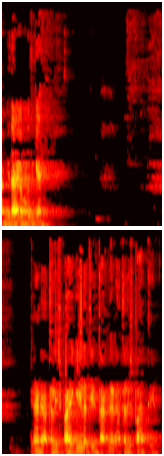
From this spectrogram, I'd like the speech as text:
සංවිධායක මොකද කියන්නේ? විනාඩි 45 ගිහිල්ලා තියෙන. තරණේ 45ක් තියෙනවා.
